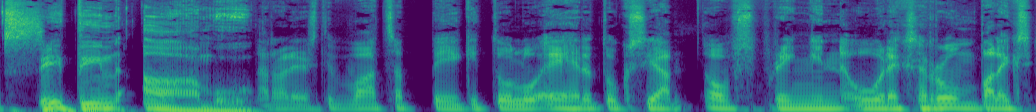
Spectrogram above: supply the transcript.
Sitin aamu. Radiosti WhatsAppiinkin tullut ehdotuksia Offspringin uudeksi rumpaliksi.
